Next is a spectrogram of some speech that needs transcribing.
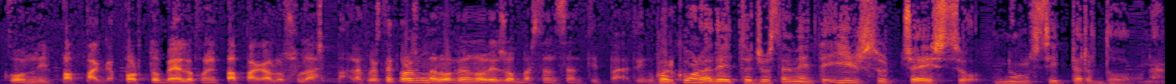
con il Portobello, con il pappagallo sulla spalla, queste cose me lo avevano reso abbastanza antipatico. Qualcuno ha detto giustamente il successo non si perdona,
